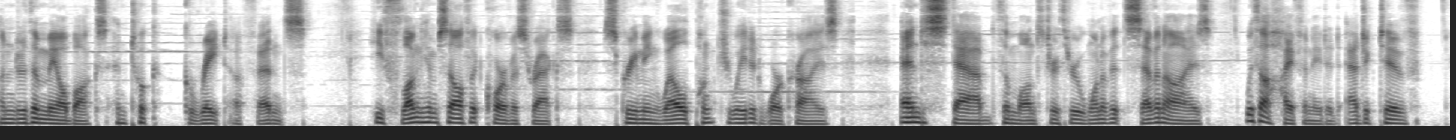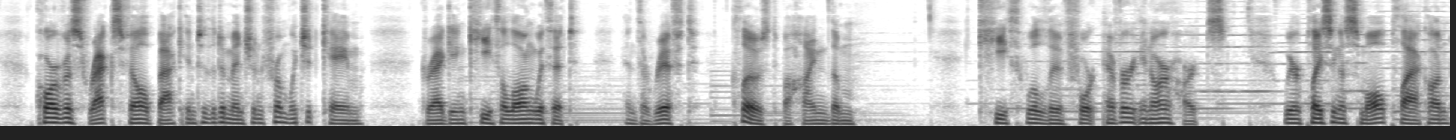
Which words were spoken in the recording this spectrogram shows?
under the mailbox and took great offense. He flung himself at Corvus Rex, screaming well punctuated war cries, and stabbed the monster through one of its seven eyes with a hyphenated adjective. Corvus Rex fell back into the dimension from which it came, dragging Keith along with it, and the rift closed behind them. Keith will live forever in our hearts. We are placing a small plaque on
